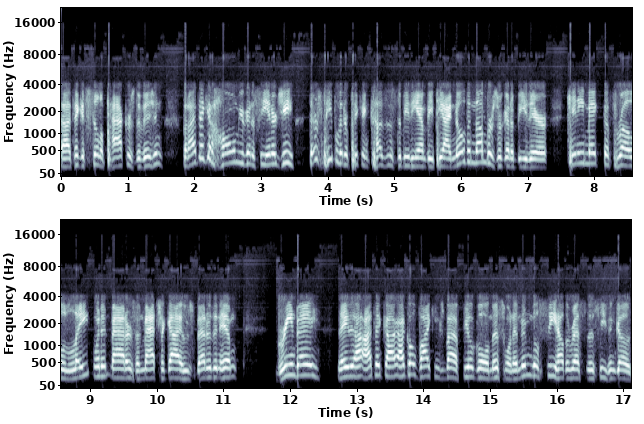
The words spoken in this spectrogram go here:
uh, I think it's still a Packers division. But I think at home you're going to see energy. There's people that are picking Cousins to be the MVP. I know the numbers are going to be there. Can he make the throw late when it matters and match a guy who's better than him? Green Bay, they I think I, I go Vikings by a field goal in this one, and then we'll see how the rest of the season goes.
